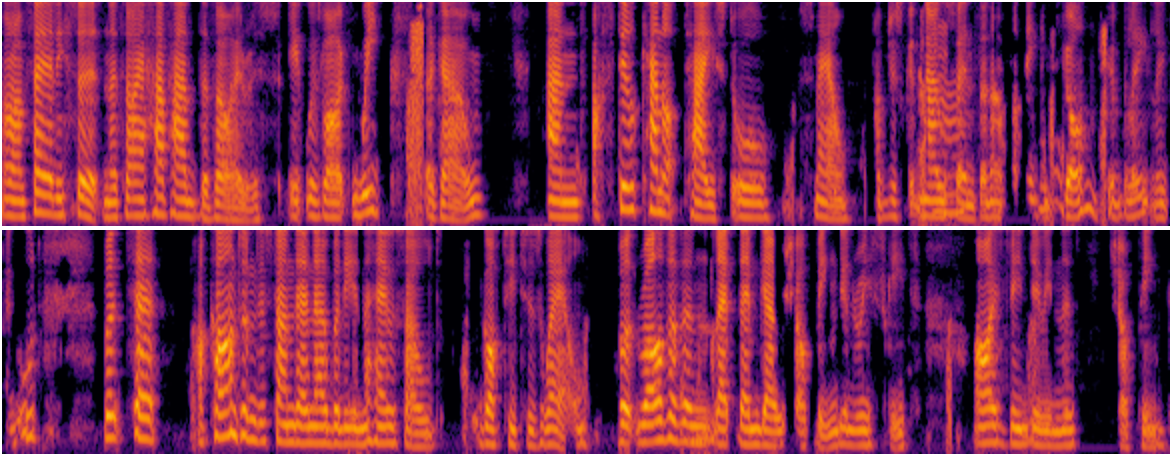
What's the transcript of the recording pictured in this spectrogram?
or I'm fairly certain that I have had the virus. It was like weeks ago, and I still cannot taste or smell. I've just got no Mhm. sense, and I, I think it's gone completely for good. But uh, I can't understand how nobody in the household got it as well. But rather than let them go shopping and risk it, I've been doing the shopping,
